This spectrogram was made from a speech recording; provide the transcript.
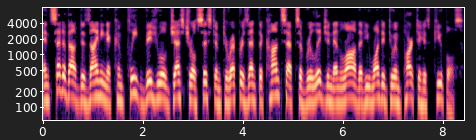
and set about designing a complete visual gestural system to represent the concepts of religion and law that he wanted to impart to his pupils.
